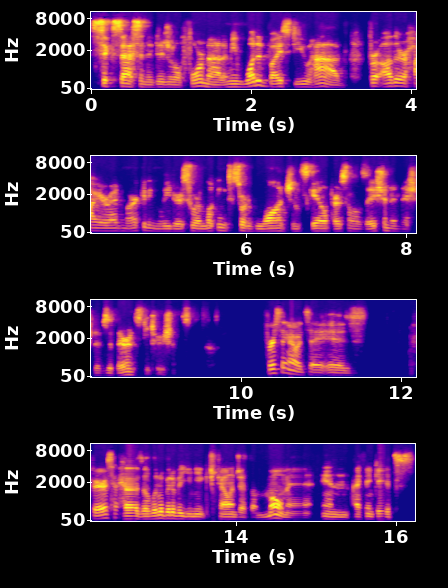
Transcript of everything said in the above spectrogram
success in a digital format. I mean, what advice do you have for other higher ed marketing leaders who are looking to sort of launch and scale personalization initiatives at their institutions? First thing I would say is Ferris has a little bit of a unique challenge at the moment. And I think it's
